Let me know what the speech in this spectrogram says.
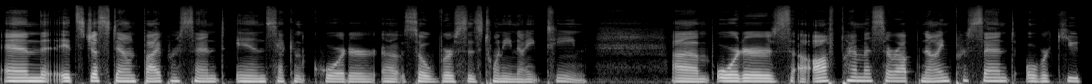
And it's just down 5% in second quarter, uh, so versus 2019. Um, orders uh, off premise are up 9% over Q2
